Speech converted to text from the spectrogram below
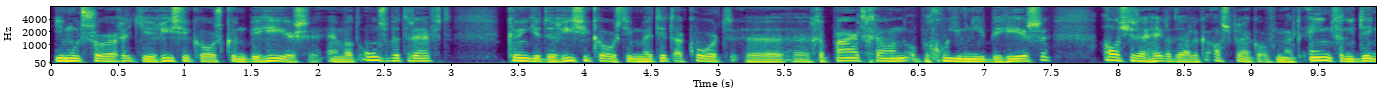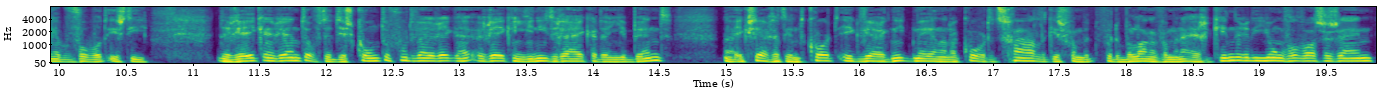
Je moet zorgen dat je risico's kunt beheersen. En wat ons betreft kun je de risico's die met dit akkoord uh, gepaard gaan... op een goede manier beheersen, als je daar hele duidelijke afspraken over maakt. Een van die dingen bijvoorbeeld is die, de rekenrente of de discontovoet. Wij reken je niet rijker dan je bent. Nou, ik zeg het in het kort, ik werk niet mee aan een akkoord... dat schadelijk is voor, de belangen van mijn eigen kinderen die jongvolwassen zijn.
